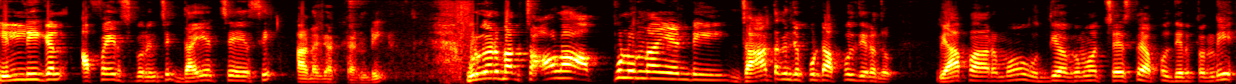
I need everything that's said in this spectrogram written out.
ఇల్లీగల్ అఫైర్స్ గురించి దయచేసి అడగకండి. గురుగారు మాకు చాలా అప్పులు ఉన్నాయండి జాతకం చెప్పుకుంటే అప్పులు తీరదు. వ్యాపారమో ఉద్యోగమో చేస్తే అప్పులు తీరుతుంది.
